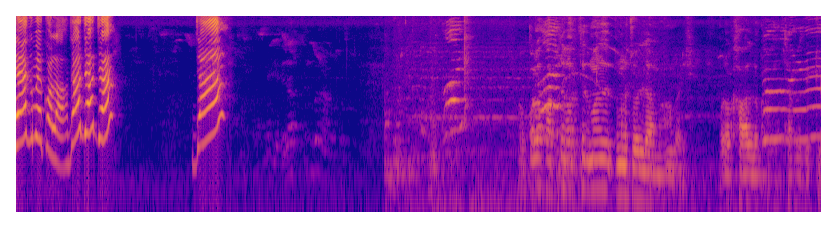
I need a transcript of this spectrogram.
দেখবে কলা। যা যা যা। যা। কলা পাততে পাততে তোমাদের তোমরা চলে যাও মা বাড়ি। ওরা খাওয়ার লোক থাকলে বিক্রি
